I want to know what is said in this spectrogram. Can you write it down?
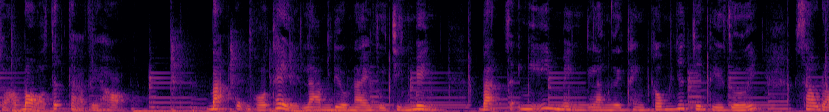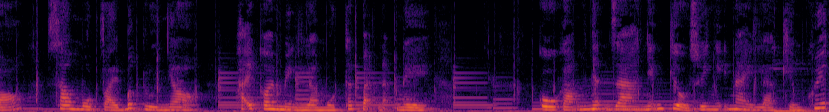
xóa bỏ tất cả về họ. Bạn cũng có thể làm điều này với chính mình. Bạn sẽ nghĩ mình là người thành công nhất trên thế giới. Sau đó sau một vài bước lùi nhỏ hãy coi mình là một thất bại nặng nề cố gắng nhận ra những kiểu suy nghĩ này là khiếm khuyết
